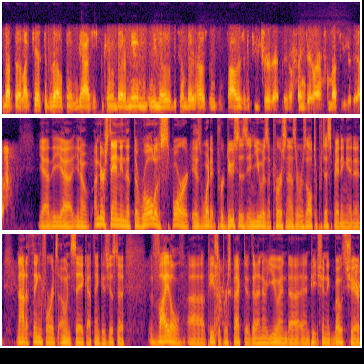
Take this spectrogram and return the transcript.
about the like character development and guys just becoming better men. We know they'll become better husbands and fathers in the future. That you know things they learn from us at UWF. Yeah, the uh, you know understanding that the role of sport is what it produces in you as a person as a result of participating in it, not a thing for its own sake. I think is just a vital uh, piece of perspective that I know you and uh, and Pete Shinnick both share.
